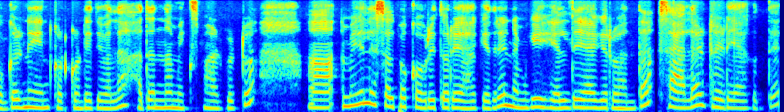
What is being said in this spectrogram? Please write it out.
ಒಗ್ಗರಣೆ ಏನು ಕೊಟ್ಕೊಂಡಿದ್ದೀವಲ್ಲ, ಅದನ್ನು ಮಿಕ್ಸ್ ಮಾಡಿಬಿಟ್ಟು ಮೇಲೆ ಸ್ವಲ್ಪ ಕೊಬ್ಬರಿ ತೊರೆ ಹಾಕಿದರೆ ನಮಗೆ ಹೆಲ್ದಿಯಾಗಿರುವಂಥ ಸ್ಯಾಲಡ್ ರೆಡಿ ಆಗುತ್ತೆ.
